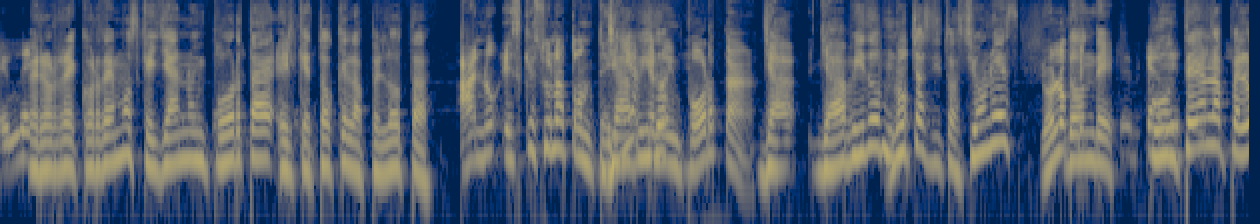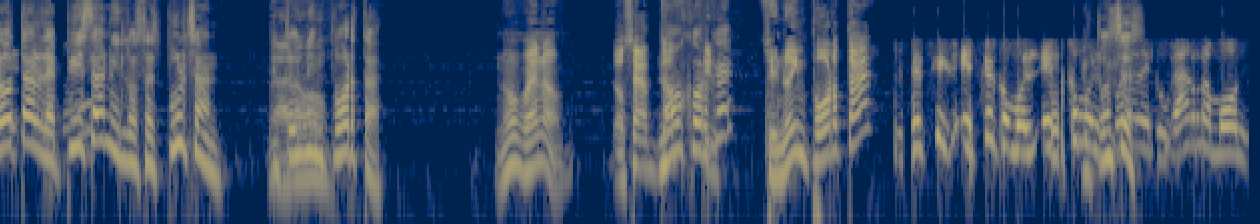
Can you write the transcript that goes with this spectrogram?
en Pero recordemos que ya no importa el que toque la pelota. Ah, no, es que es una Ya tontería ha que habido- no importa. Ya, ya ha habido muchas situaciones lo que- donde puntean la pelota, le pisan y los expulsan. Entonces Claro. no importa. No, bueno. O sea, ¿No, Jorge? Si, si no importa, Es que, es que como el, es como el Entonces- fuera de lugar, Ramón.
